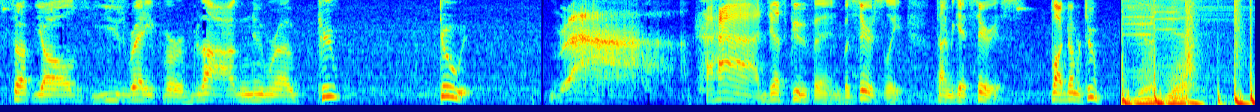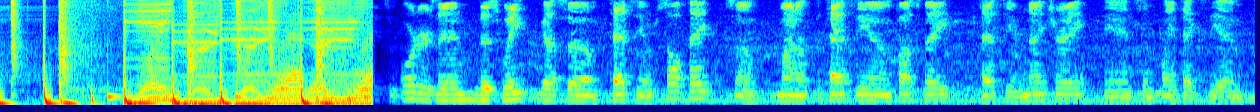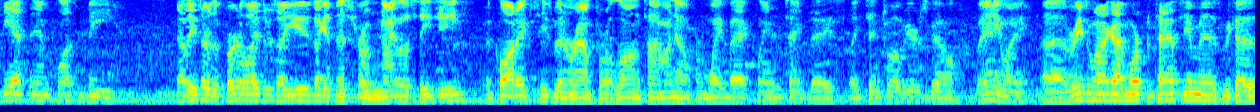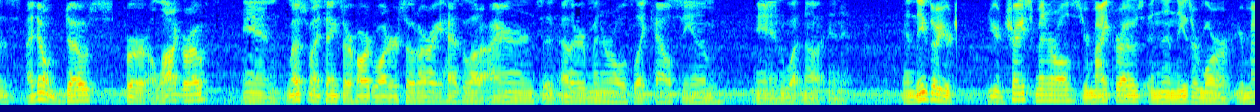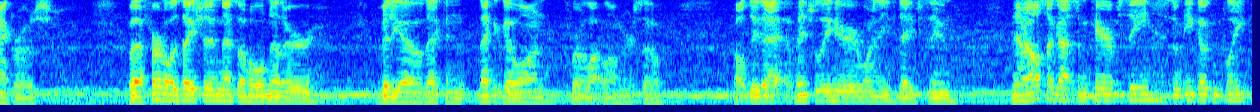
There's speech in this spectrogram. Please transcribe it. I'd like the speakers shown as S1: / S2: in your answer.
S1: Sup y'alls, you's ready for vlog numero two? Do it! Haha, just goofing, but seriously, time to get serious. Vlog number two. Some orders in this week. Got some potassium sulfate, some monopotassium phosphate, potassium nitrate, and some Plantex CSM plus B. Now these are the fertilizers I use. I get this from NilocG Aquatics. He's been around for a long time. I know him from way back planting tank days, like 10, 12 years ago. But anyway, uh, the reason why I got more potassium is because I don't dose for a lot of growth and most of my tanks are hard water so it already has a lot of irons and other minerals like calcium and whatnot in it. And these are your your trace minerals your micros and then these are more your macros. But fertilization that's a whole nother video that can that could go on for a lot longer. So I'll do that eventually here one of these days soon then I also got some CaribSea, some Eco Complete.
